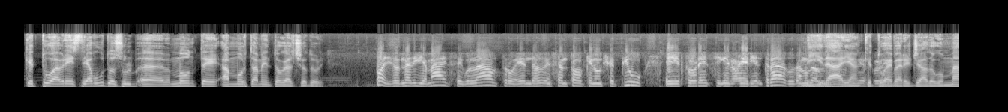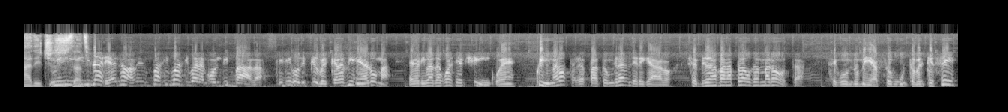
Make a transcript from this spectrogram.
che tu avresti avuto sul eh, monte ammortamento calciatori. Poi sono andati via Miles, quell'altro, è andato in Santò che non c'è più, e Florenzi che non è rientrato. Militari anche tu hai pareggiato con Matic militari, eh, no, quasi quasi guarda con Dybala, ti dico di più perché alla fine la Roma era arrivata quasi a 5, quindi Marotta ci ha fatto un grande regalo, cioè bisogna fare un applauso a Marotta, secondo me a questo punto, perché se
